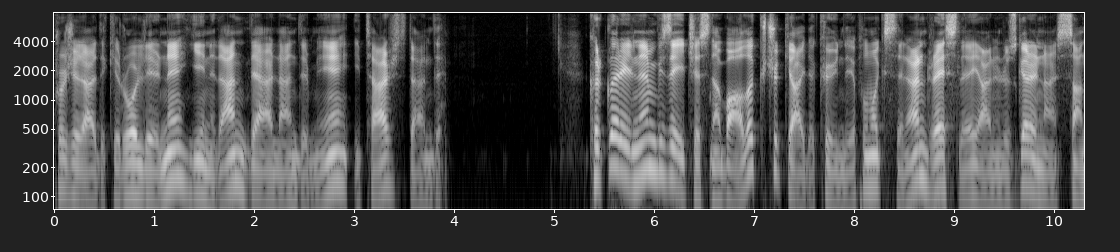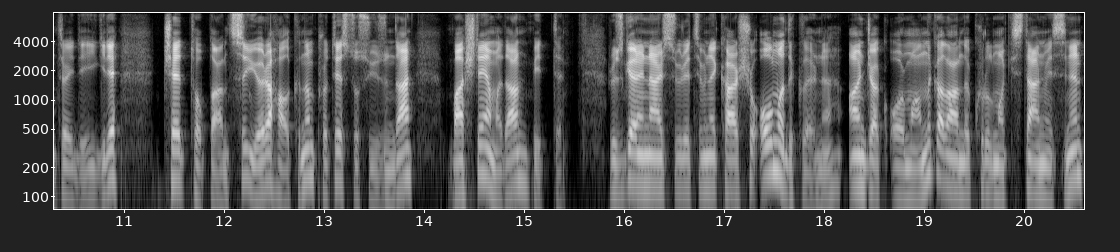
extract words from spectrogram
projelerdeki rollerini yeniden değerlendirmeye iter dendi. Kırklareli'nin Vize ilçesine bağlı Küçük Yayla köyünde yapılmak istenen RES'le yani Rüzgar Enerjisi Santrali ile ilgili ÇED toplantısı yöre halkının protestosu yüzünden başlayamadan bitti. Rüzgar enerjisi üretimine karşı olmadıklarını ancak ormanlık alanda kurulmak istenmesinin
